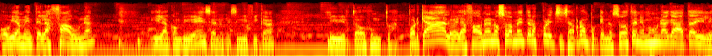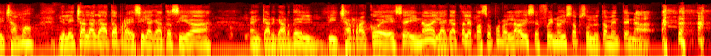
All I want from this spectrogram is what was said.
Obviamente la fauna y la convivencia, lo que significa vivir todos juntos. Porque, ah, lo de la fauna no solamente era por el chicharrón, porque nosotros tenemos una gata y le echamos, yo le eché a la gata para ver si la gata se iba a encargar del bicharraco ese y no, y la gata le pasó por al lado y se fue y no hizo absolutamente nada.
